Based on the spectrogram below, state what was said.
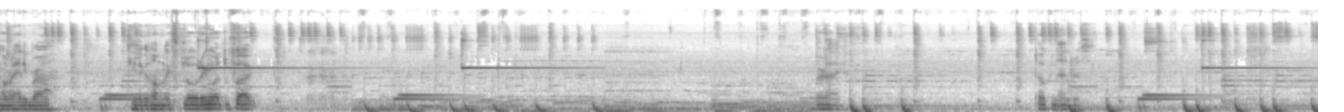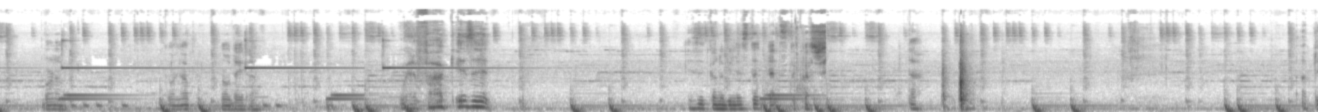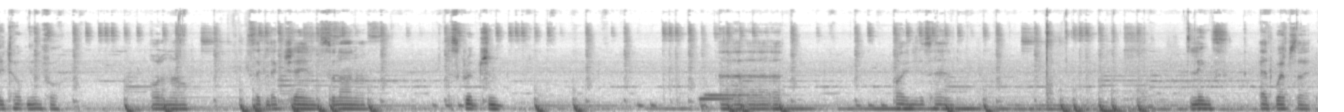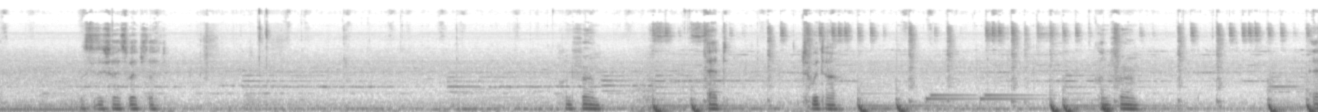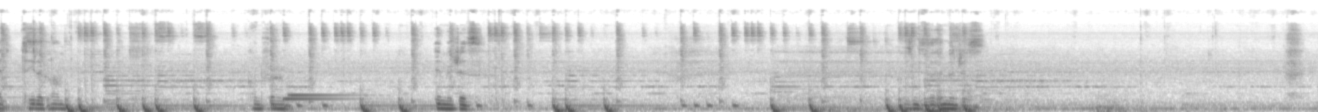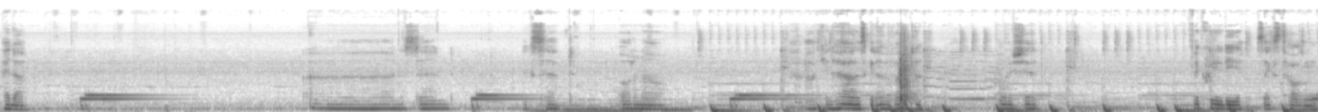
already, bruh. Telegram exploding, what the fuck? Where'd I? Token address. Bornhub. Going up. No data. Where the fuck is it? Is it gonna be listed? That's the question. Da. Update token info. Order now. Select chain, Solana. Description. Uh, uh, uh. You need his hand. Links. Add website. Diese scheiß Website? Confirm. Add Twitter. Confirm. Add Telegram. Confirm. Images. Header. Uh, understand. Accept. Order now. Fucking hell, es geht einfach weiter. Holy shit. Liquidity 6000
